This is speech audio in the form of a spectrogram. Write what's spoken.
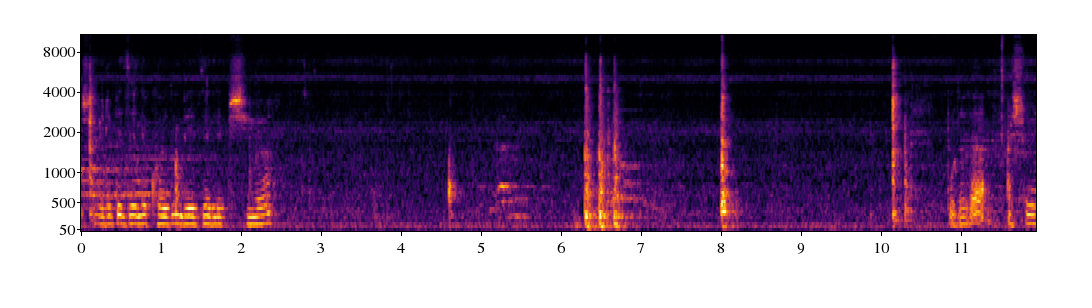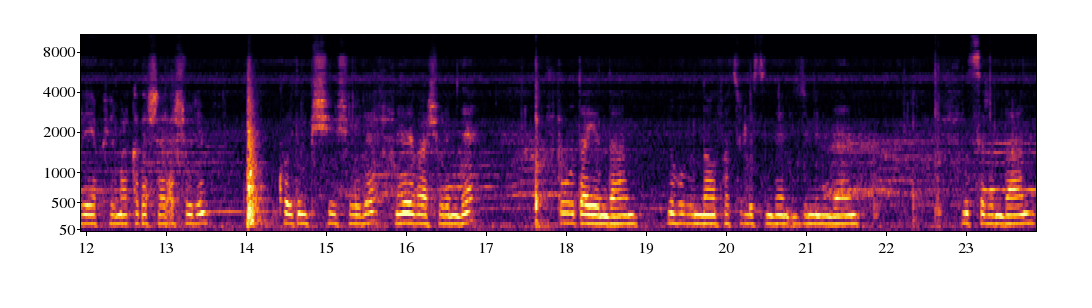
Şöyle bezelye koydum. Bezelye pişiyor. Burada da aşure yapıyorum arkadaşlar. Aşurem koydum pişiyor şöyle. Neler var aşuremde? Buğdayından, nohudundan, fasulyesinden, üzümünden, mısırından,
